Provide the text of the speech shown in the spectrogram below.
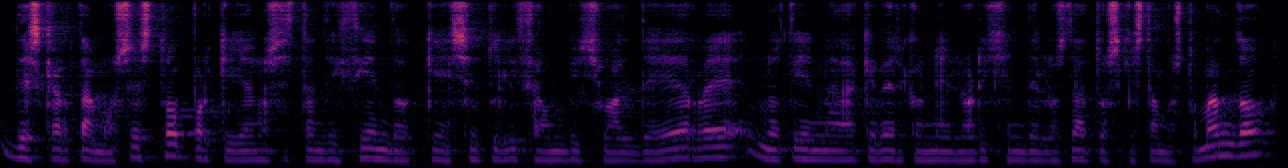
Descartamos esto porque ya nos están diciendo que se utiliza un visual DR, no tiene nada que ver con el origen de los datos que estamos tomando.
